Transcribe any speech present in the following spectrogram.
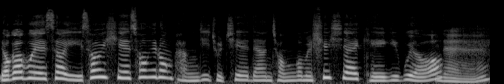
여가부에서 이 서울시의 성희롱 방지 조치에 대한 점검을 실시할 계획이고요. 네.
